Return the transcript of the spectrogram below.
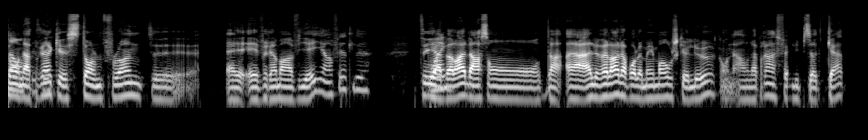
on apprend que Stormfront euh, est vraiment vieille en fait. Là elle avait l'air dans son. elle avait l'air d'avoir le même âge que là. qu'on on apprend à faire l'épisode 4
